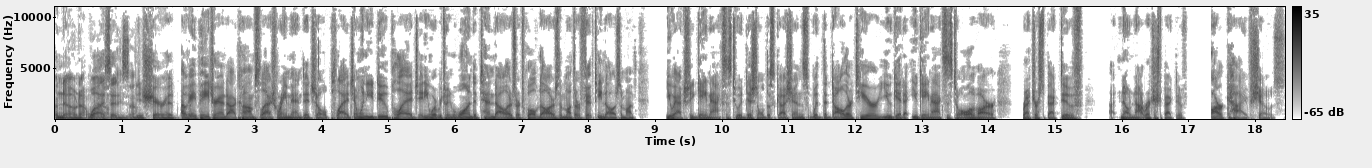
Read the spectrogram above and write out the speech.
No, not well. I I, said so. you share it. but- Okay, patreon.com slash Rainman Digital pledge. And when you do pledge anywhere between one to ten dollars or twelve dollars a month or fifteen dollars a month, you actually gain access to additional discussions. With the dollar tier, you get you gain access to all of our retrospective uh, no, not retrospective, archive shows.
